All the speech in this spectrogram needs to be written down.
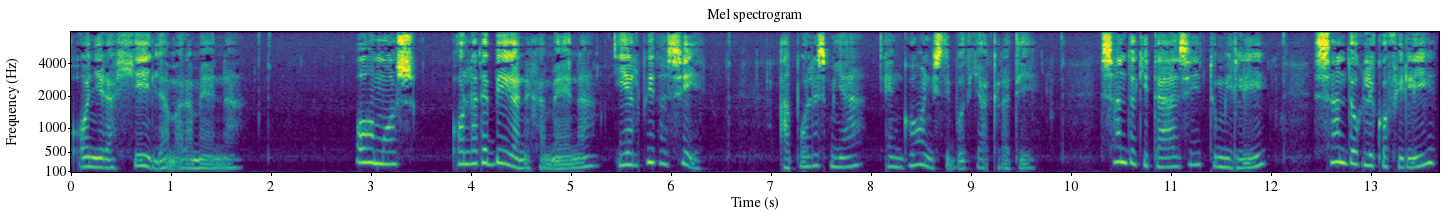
όνειρα χίλια μαραμένα. Όμως όλα δεν πήγανε χαμένα, η ελπίδα ζει. Από όλες μια εγγόνη στην ποδιά κρατεί. σαν το κοιτάζει, του μιλεί, σαν το γλυκοφιλεί,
